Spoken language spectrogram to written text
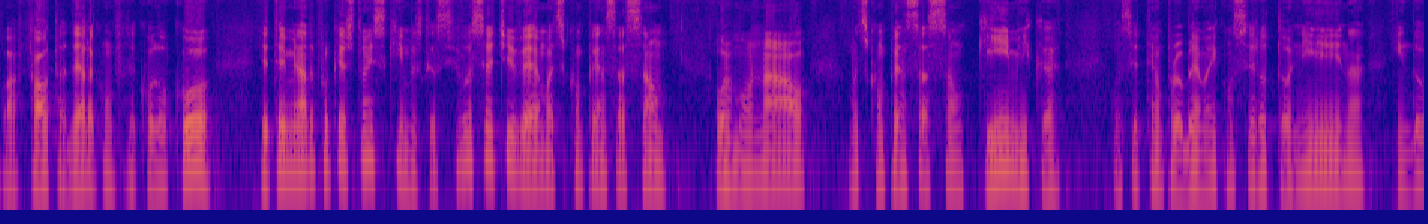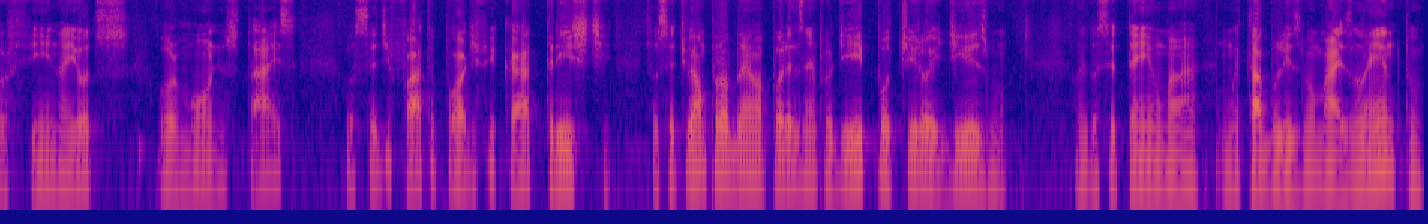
ou a falta dela, como você colocou, determinada por questões químicas. Se você tiver uma descompensação hormonal, uma descompensação química, você tem um problema aí com serotonina, endorfina e outros hormônios tais, você de fato pode ficar triste. Se você tiver um problema, por exemplo, de hipotiroidismo, onde você tem uma, um metabolismo mais lento,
